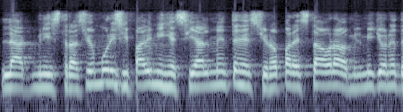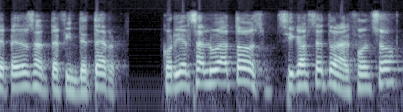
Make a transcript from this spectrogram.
La administración municipal inicialmente gestionó para esta obra 2 mil millones de pesos ante Findeter. Cordial saludo a todos. Siga usted, don Alfonso.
